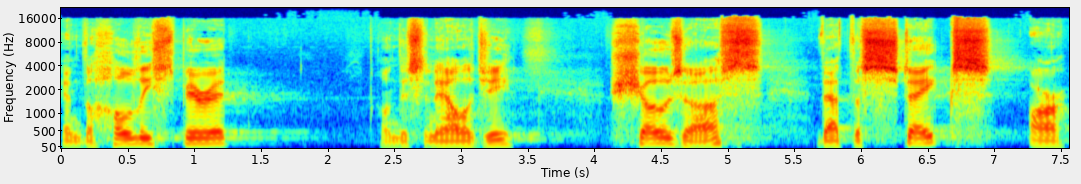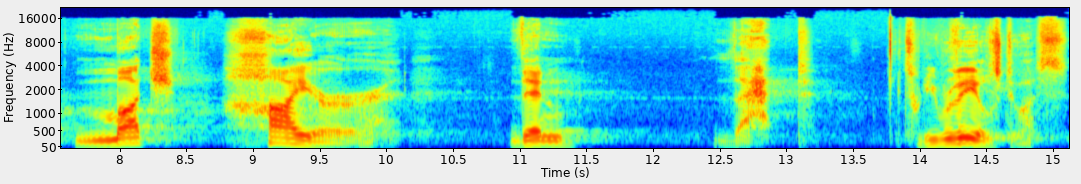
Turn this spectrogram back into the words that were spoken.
And the Holy Spirit, on this analogy, shows us that the stakes are much higher than that. That's what he reveals to us.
